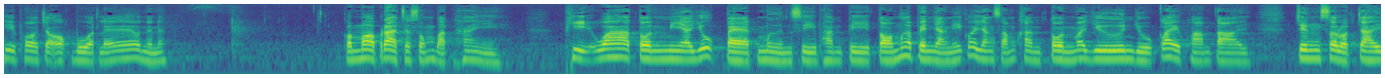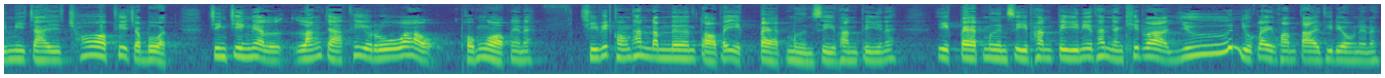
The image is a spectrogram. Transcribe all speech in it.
ที่พ่อจะออกบวชแล้วเนี่ยนะก็มอบราชสมบัติให้ผิว่าตนมีอายุ 84,000 ปี ต่อเมื่อเป็นอย่างนี้ก็ยังสำคัญตนว่ายืนอยู่ใกล้ความตาย จึงสลดใจมีใจชอบที่จะบวชจริง ๆ เนี่ยหลังจากที่รู้ว่าผมงอกเนี่ยนะชีวิตของท่านดำเนินต่อไปอีก 84,000 ปีนะ อีก 84,000 ปีนี่ท่านยังคิดว่ายืนอยู่ใกล้ความตายทีเดียวเนี่ยนะ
